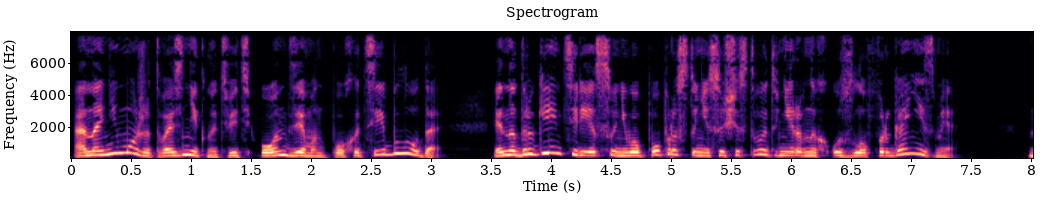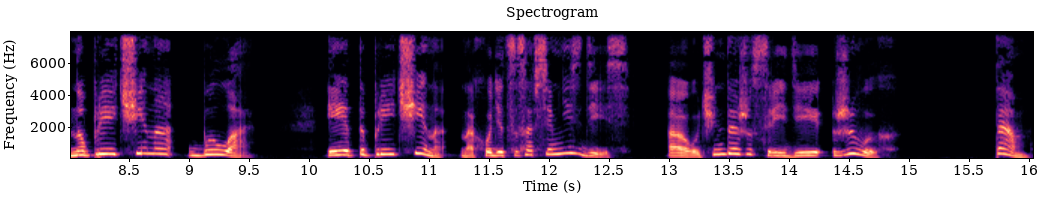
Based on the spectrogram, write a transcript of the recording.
Она не может возникнуть, ведь он демон похоти и блуда, и на другие интересы у него попросту не существует нервных узлов в организме. Но причина была. И эта причина находится совсем не здесь, а очень даже среди живых. Там.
